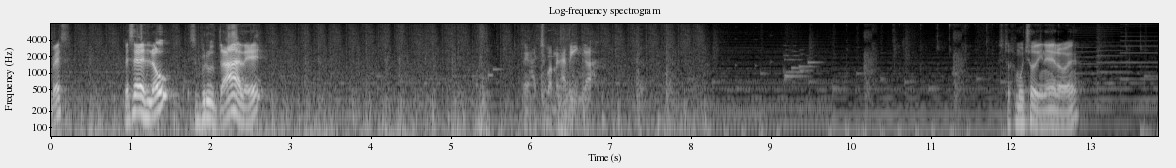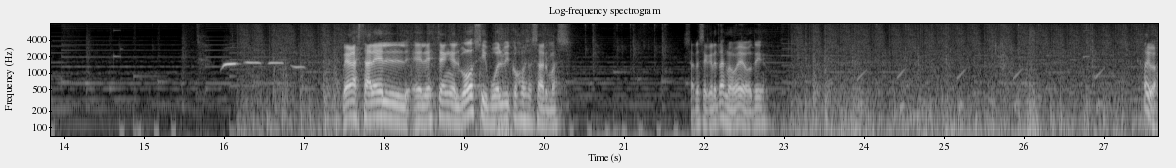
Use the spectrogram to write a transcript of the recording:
¿Ves? ¿Ves el slow? Es brutal, ¿eh? Mucho dinero, ¿eh? Voy a gastar el, este en el boss y vuelvo y cojo esas armas. Sales secretas no veo, tío. Ahí va.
